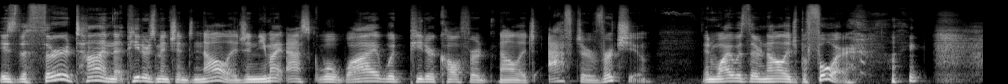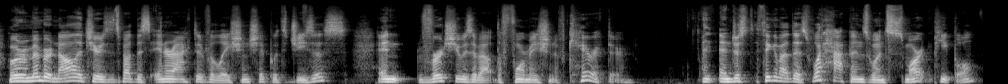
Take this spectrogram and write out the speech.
is the third time that Peter's mentioned knowledge. And you might ask, well, why would Peter call for knowledge after virtue? And why was there knowledge before? well, remember, knowledge here is it's about this interactive relationship with Jesus, and virtue is about the formation of character. And, and just think about this what happens when smart people,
